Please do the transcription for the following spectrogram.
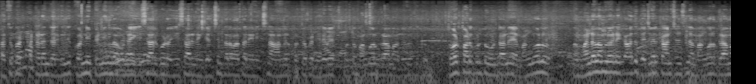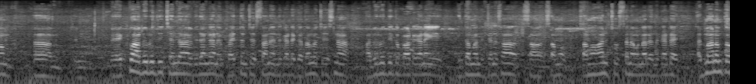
ప్రతి ఒక్కటి కట్టడం జరిగింది. కొన్ని పెండింగ్లో ఉన్నాయి. ఈసారి కూడా ఈసారి నేను గెలిచిన తర్వాత నేను ఇచ్చిన హామీలు ప్రతి ఒక్కటి నెరవేర్చుకుంటూ మంగోలు గ్రామ అభివృద్ధికి తోడ్పడుకుంటూ ఉంటాను. మంగోలు మండలంలోనే కాదు గజ్వేల్ కాన్స్టిట్యున్సీలో మంగోలు గ్రామం ఎక్కువ అభివృద్ధి చెందే విధంగా నేను ప్రయత్నం చేస్తాను. ఎందుకంటే గతంలో చేసిన అభివృద్ధికి పాటుగానే ఇంతమంది జన సమూహాన్ని చూస్తూనే ఉన్నారు. ఎందుకంటే అభిమానంతో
